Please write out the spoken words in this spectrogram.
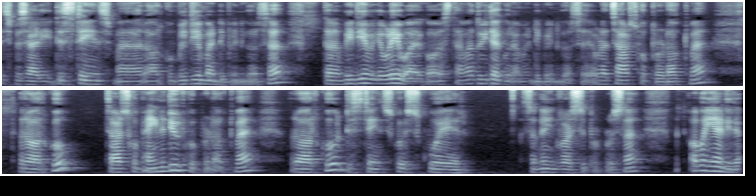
त्यस पछाडि डिस्टेन्समा र अर्को मिडियममा डिपेन्ड गर्छ। तर मिडियम एउटै भएको अवस्थामा दुईवटा कुरामा डिपेन्ड गर्छ। एउटा चार्जको प्रडक्टमा र अर्को चार्जको म्याग्निट्युडको प्रडक्टमा र अर्को डिस्टेन्सको स्क्वेयरसँग इन्भर्सली प्रोपोर्सनल अब यहाँनिर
